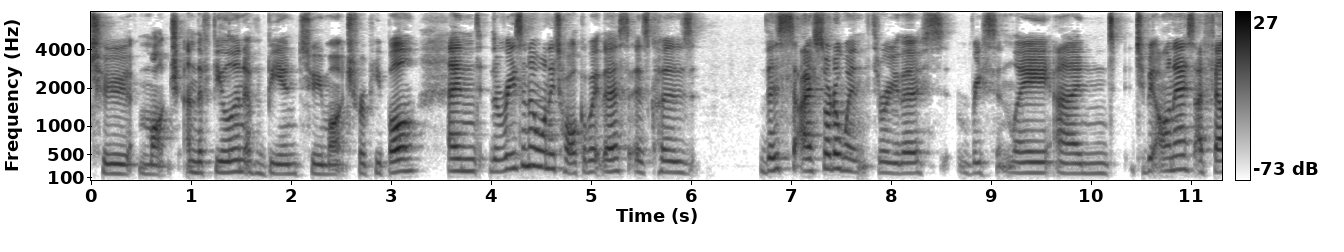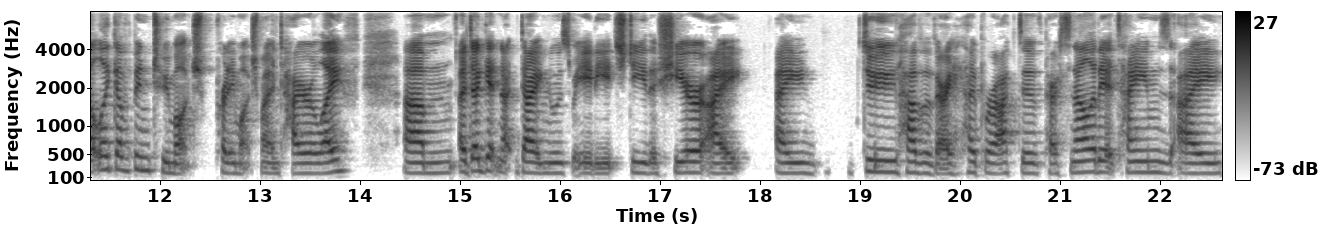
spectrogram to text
too much and the feeling of being too much for people. And the reason I want to talk about this is because this I sort of went through this recently and to be honest I felt like I've been too much pretty much my entire life. Um I did get diagnosed with ADHD this year. I I do have a very hyperactive personality at times. I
